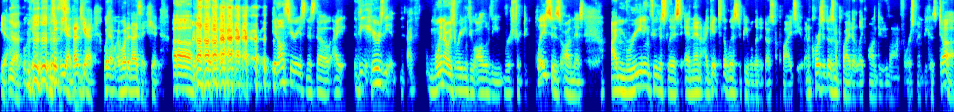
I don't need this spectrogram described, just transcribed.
Yeah. Yeah. yeah. yeah. That's yeah. What, what, did I say? Shit. Um, in all seriousness, though, I the here's the when I was reading through all of the restricted places on this, I'm reading through this list, and then I get to the list of people that it doesn't apply to, and of course, it doesn't apply to like on duty law enforcement because duh.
